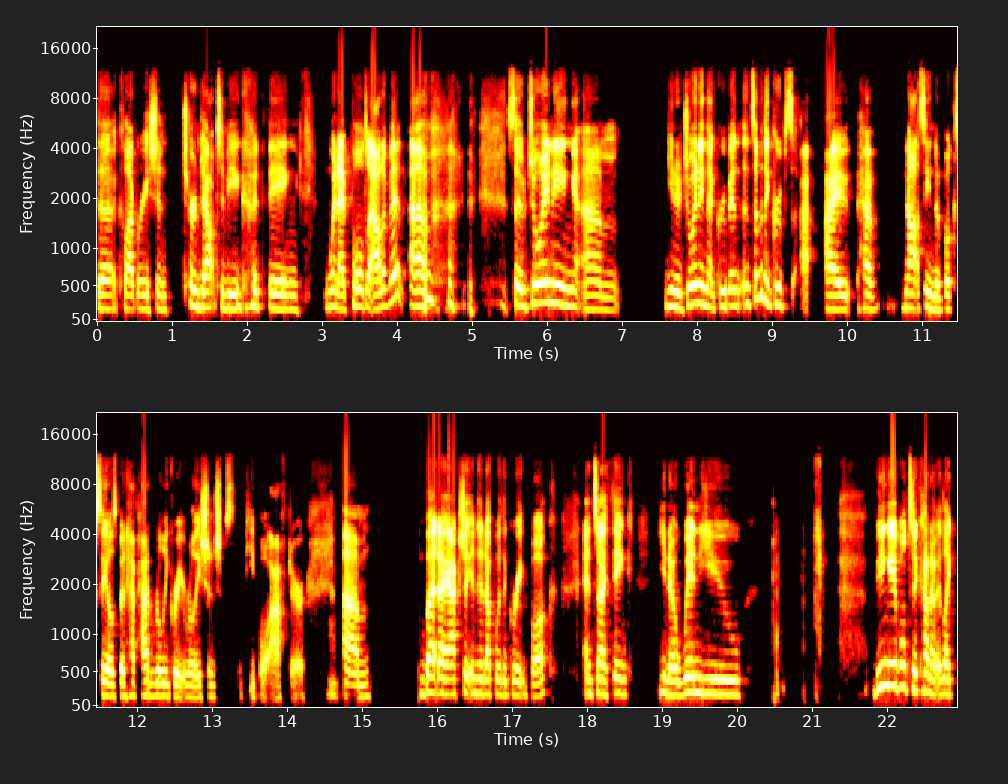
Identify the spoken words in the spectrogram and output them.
the collaboration turned out to be a good thing when i pulled out of it. Um, so joining um, you know joining that group. And, and some of the groups I, I, have not seen the book sales but have had really great relationships with the people after. Mm-hmm. um, but i actually ended up with a great book. And so i think you know when you being able to kind of like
